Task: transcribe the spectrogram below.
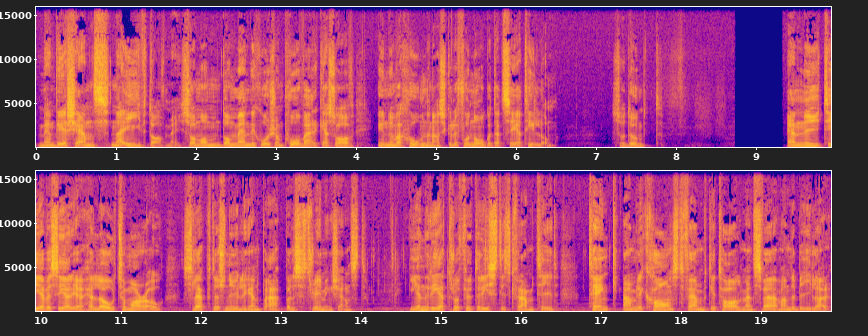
Men det känns naivt av mig, som om de människor som påverkas av innovationerna skulle få något att säga till om. Så dumt. En ny tv-serie, Hello Tomorrow, släpptes nyligen på Apples streamingtjänst. I en retrofuturistisk framtid, tänk amerikanskt 50-tal med svävande bilar,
